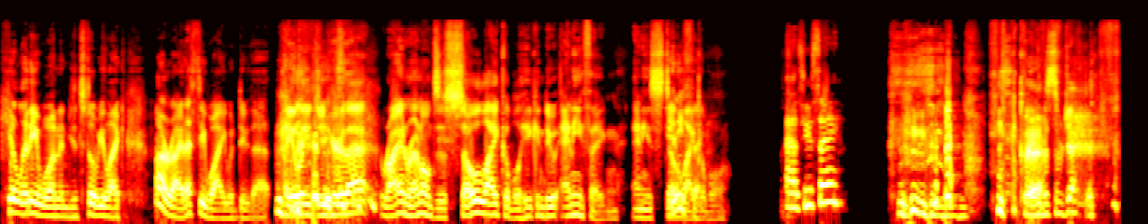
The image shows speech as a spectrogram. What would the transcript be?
kill anyone, and you'd still be like, "All right, I see why he would do that." Haley, did you hear that? Ryan Reynolds is so likable. He can do anything and he's still likable. As you say, Creative is subjective.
